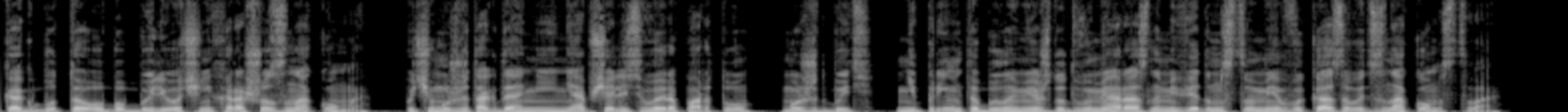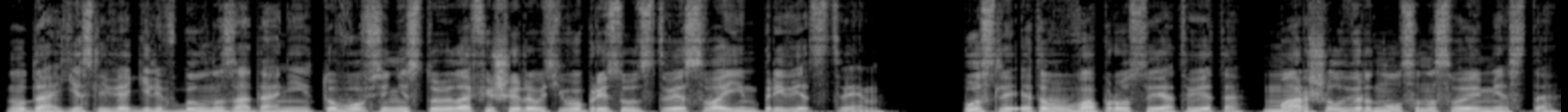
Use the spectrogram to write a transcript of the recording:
Как будто оба были очень хорошо знакомы. Почему же тогда они не общались в аэропорту? Может быть, не принято было между двумя разными ведомствами выказывать знакомство? Ну да, если Вягелев был на задании, то вовсе не стоило афишировать его присутствие своим приветствием. После этого вопроса и ответа маршал вернулся на свое место,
